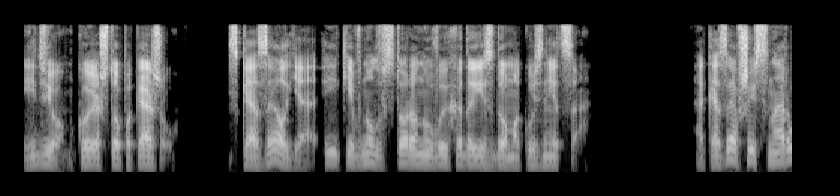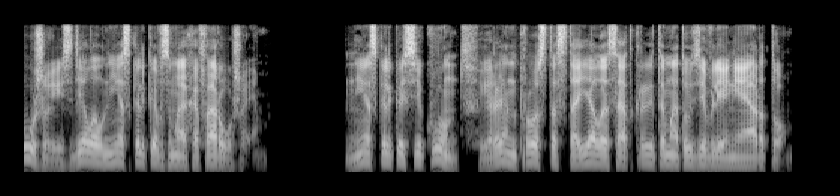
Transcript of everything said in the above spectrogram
«Идем, кое-что покажу», — сказал я и кивнул в сторону выхода из дома кузнеца. Оказавшись снаружи, сделал несколько взмахов оружием. Несколько секунд Ирен просто стояла с открытым от удивления ртом.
